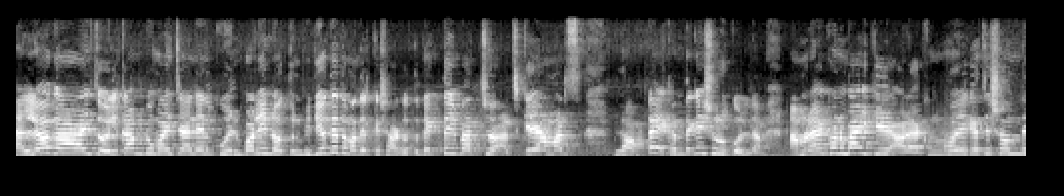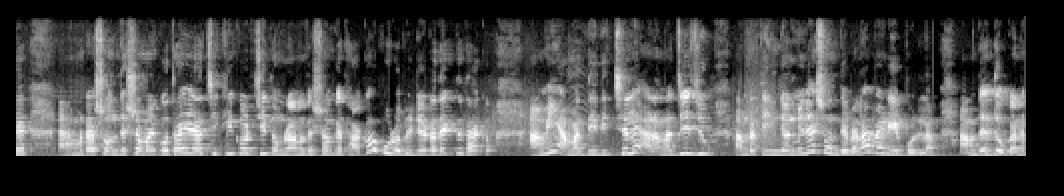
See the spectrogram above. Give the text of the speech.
Hello guys welcome to my channel queen Poli. নতুন ভিডিওতে তোমাদেরকে স্বাগত। দেখতেই পাচ্ছ, আজকে আমার ব্লগটা এখান থেকেই শুরু করলাম। আমরা এখন বাইকে, আর এখন হয়ে গেছে সন্ধে। আমরা সন্ধ্যের সময় কোথায় যাচ্ছি কি করছি, তোমরা আমাদের সঙ্গে থাকো, পুরো ভিডিওটা দেখতে থাকো। আমি, আমার দিদির ছেলে আর আমার জিজু, আমরা তিনজন মিলে সন্ধেবেলা বেরিয়ে পড়লাম। আমাদের দোকানে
